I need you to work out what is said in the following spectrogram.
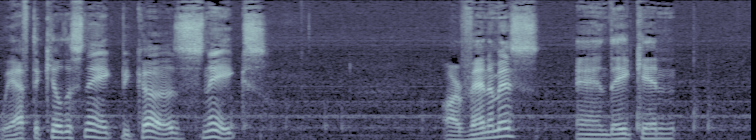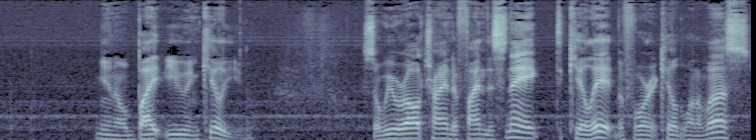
We have to kill the snake because snakes are venomous and they can you know bite you and kill you. So we were all trying to find the snake to kill it before it killed one of us.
